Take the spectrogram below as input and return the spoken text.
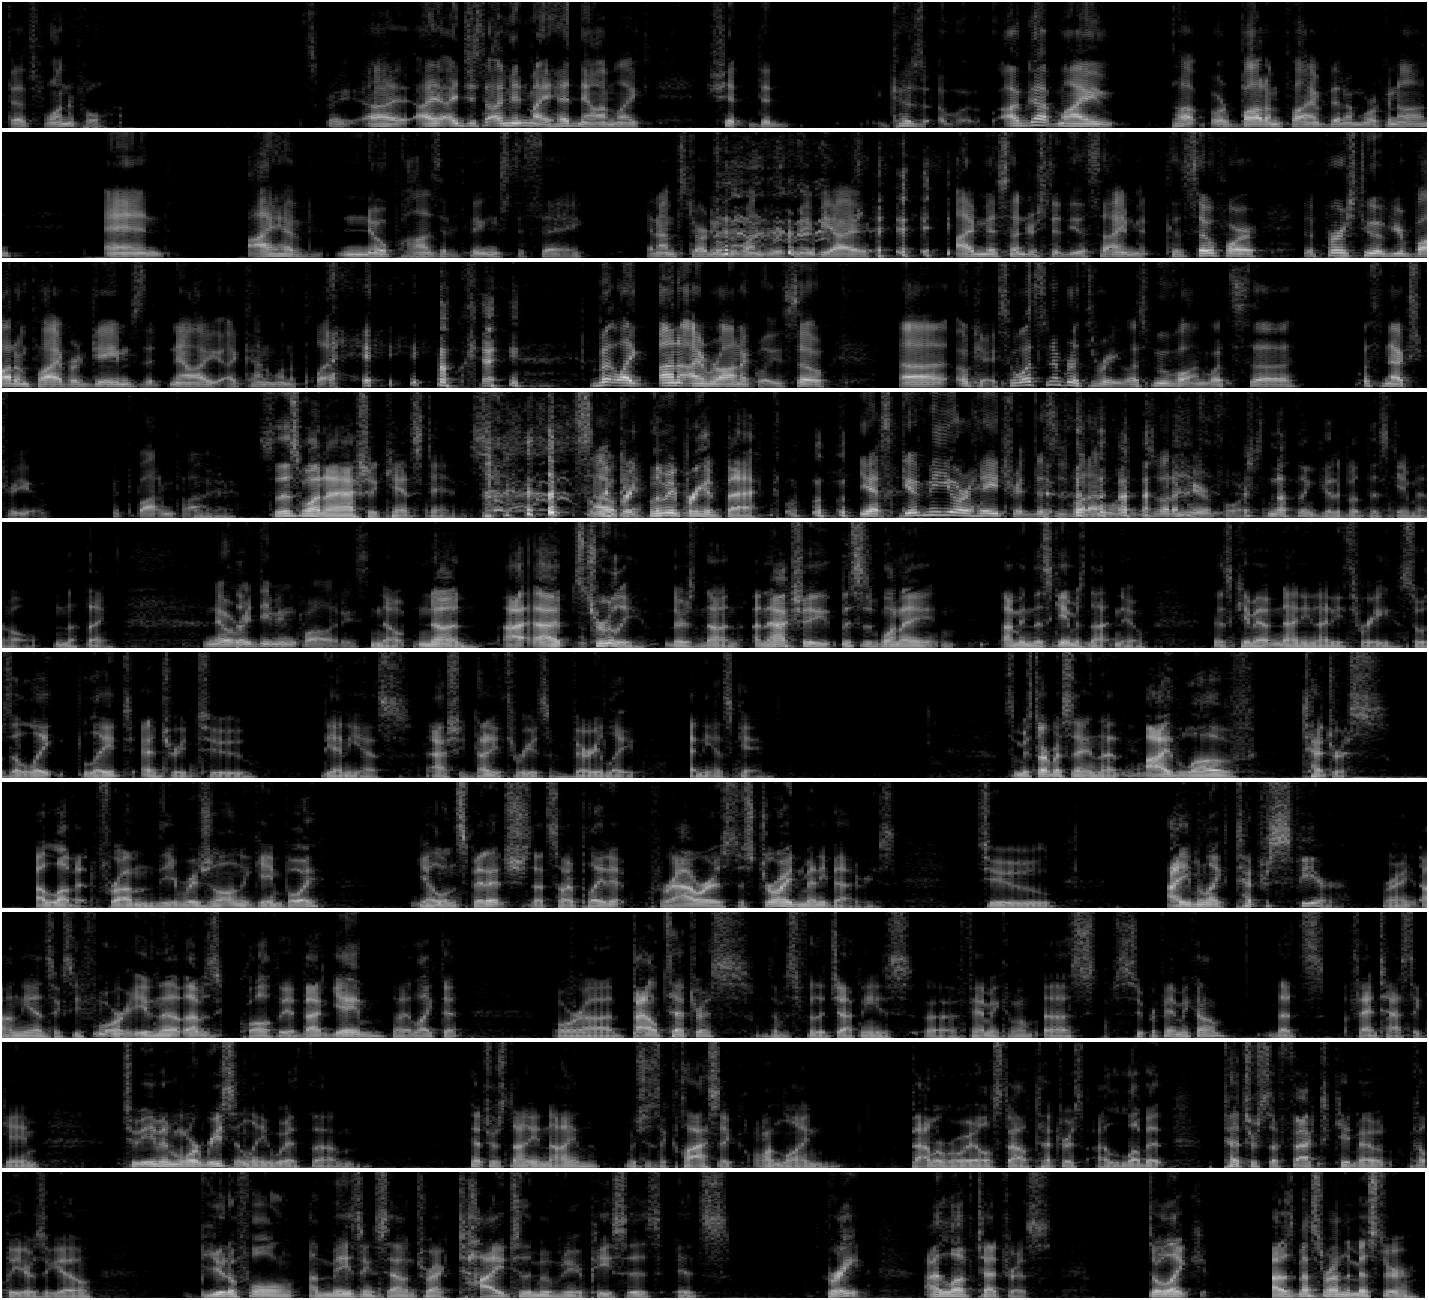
That's wonderful. That's great. Uh, I I just I'm in my head now. I'm like, shit. Did because I've got my top or bottom five that I'm working on, and I have no positive things to say. And I'm starting to wonder if maybe I I misunderstood the assignment because so far the first two of your bottom five are games that now I, I kind of want to play, Okay. but like unironically. So, uh, okay. So what's number three? Let's move on. What's uh what's next for you with the bottom five? Okay. So this one I actually can't stand. so let, me bring, let me bring it back. Yes, give me your hatred. This is what I want. This is what I'm here for. There's nothing good about this game at all. Nothing. No redeeming qualities. No, none. I, I truly, there's none. And actually, this is one I. I mean, this game is not new. This came out in 1993, so it was a late, late entry to the NES. Actually, 93 is a very late NES game. So let me start by saying that I love Tetris. I love it from the original on the Game Boy, Yellow and Spinach. That's how I played it for hours. Destroyed many batteries. To, I even like Tetrisphere right on the N64. Even though that was qualitatively a bad game, but I liked it. Or uh, Battle Tetris. That was for the Japanese uh, Famicom, uh, Super Famicom. That's a fantastic game. To even more recently with um, Tetris 99, which is a classic online battle royale style Tetris. I love it. Tetris Effect came out a couple years ago. Beautiful, amazing soundtrack tied to the movement of your pieces. It's great. I love Tetris. So like I was messing around the MiSTer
